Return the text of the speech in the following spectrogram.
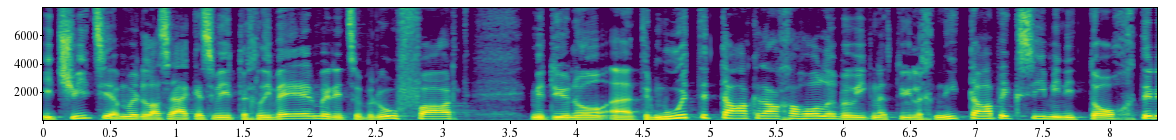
in die Schweiz. Ich würde sagen, es wird ein bisschen wärmer, jetzt über Auffahrt. Wir tun noch äh, den Muttertag nachholen, weil ich natürlich nicht da war. Meine Tochter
